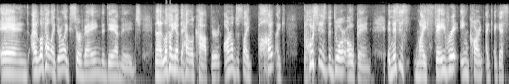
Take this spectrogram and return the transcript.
And I love how like they're like surveying the damage. And I love how you have the helicopter and Arnold just like put like pushes the door open. And this is my favorite incarn I, I guess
